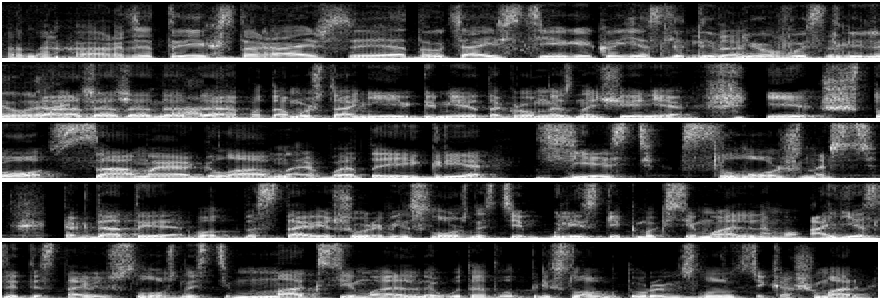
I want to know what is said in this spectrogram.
А на харде ты их стараешься, это у тебя истерика, если ты да, в нее выстрелил да, раньше, Да, да, чем да, надо. да, потому что они имеют огромное значение. И что самое главное, в этой игре есть сложность. Когда ты вот ставишь уровень сложности близкий к максимальному, а если ты ставишь сложность максимальную, вот этот вот пресловутый уровень сложности кошмар,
